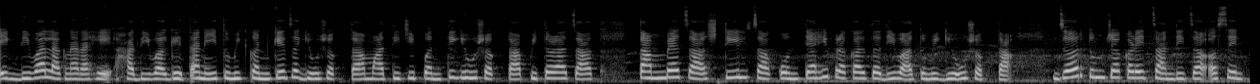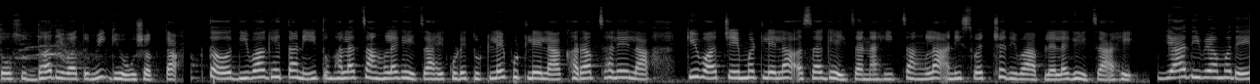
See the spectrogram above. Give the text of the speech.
एक दिवा लागणार आहे. हा दिवा घेताना तुम्ही कणकेचा घेऊ शकता मातीची पंती घेऊ शकता पितळाचा तांब्याचा स्टीलचा कोणत्याही प्रकारचा दिवा तुम्ही घेऊ शकता. जर तुमच्याकडे चांदीचा असेल तो सुद्धा दिवा तुम्ही घेऊ शकता. फक्त दिवा घेताना तुम्हाला चांगला घ्यायचा आहे कुठे तुटले फुटलेला खराब झालेला किंवा चेमटलेला असा घ्यायचा नाही. चांगला आणि स्वच्छ दिवा आपल्याला घ्यायचा आहे. या दिव्यामध्ये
